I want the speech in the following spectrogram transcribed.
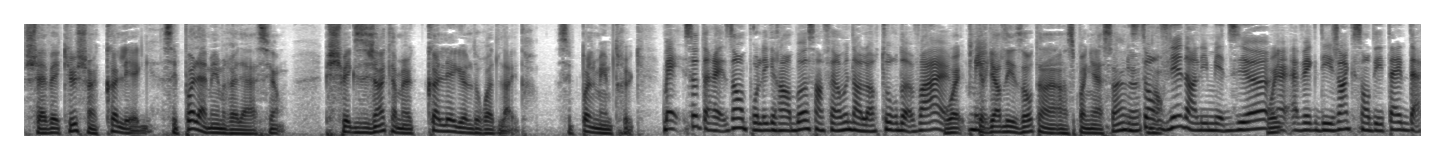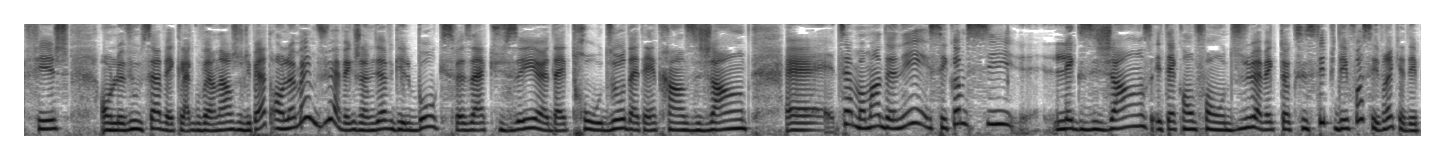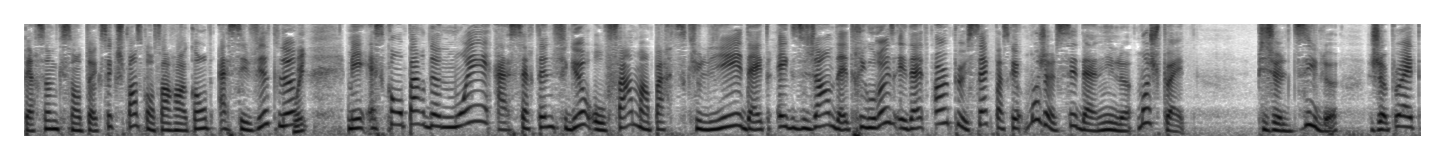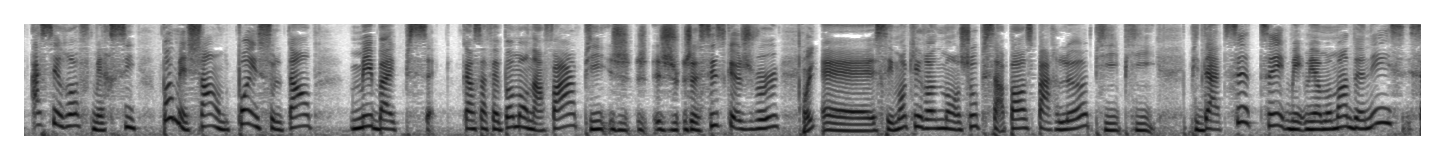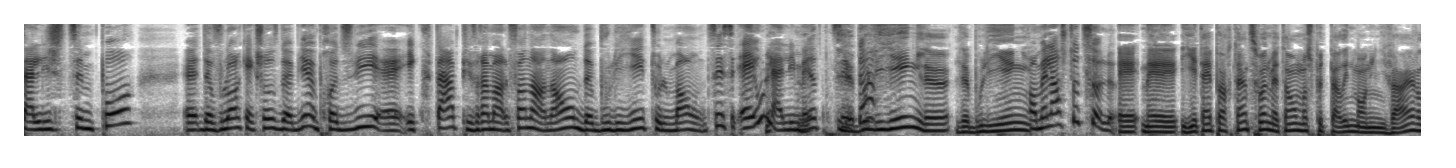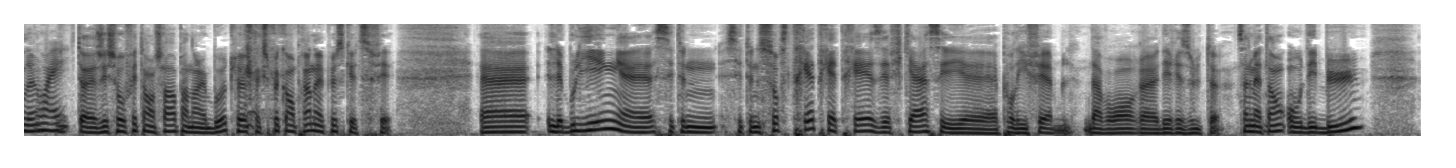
Je suis avec eux, je suis un collègue. C'est pas la même relation. Puis je suis exigeant comme un collègue a le droit de l'être. C'est pas le même truc. Ben ça, t'as raison. Pour les grands boss enfermés dans leur tour de verre. Ouais, mais, qui regardent les autres en, en se pognassant. mais là, si on non. revient dans les médias Oui. euh, avec des gens qui sont des têtes d'affiche, on l'a vu aussi avec la gouverneure Julie Pett. On l'a même vu avec Geneviève Guilbeault qui se faisait accuser euh, d'être trop dure, d'être intransigeante. Euh, tu sais, à un moment donné, c'est comme si l'exigence était confondue avec toxicité. Puis des fois, c'est vrai qu'il y a des personnes qui sont toxiques. Je pense qu'on s'en rend compte assez vite là. Oui. Mais est-ce qu'on pardonne moins à certaines figures, aux femmes en particulier, d'être exigeantes, d'être rigoureuses et d'être un peu sec? Parce que moi, je le sais, Dani, là, moi, je peux être, puis je le dis, là, je peux être assez rough, merci. Pas méchante, pas insultante, mais bête puis sec. Quand ça fait pas mon affaire, puis je, je, je sais ce que je veux, Oui. euh, c'est moi qui run mon show, puis ça passe par là, puis puis puis that's it, tu sais. Mais, mais à un moment donné, ça légitime pas euh, de vouloir quelque chose de bien, un produit euh, écoutable puis vraiment le fun en ondes, de boulier tout le monde. Tu sais, est où la limite? le tough. bullying, là, le bullying, On mélange tout ça, là. Eh, mais il est important, tu vois, mettons, moi je peux te parler de mon univers. Là. Ouais. J'ai chauffé ton char pendant un bout, là, fait que je peux comprendre un peu ce que tu fais. Euh, le bullying, euh, c'est une c'est une source très très très efficace et euh, pour les faibles d'avoir euh, des résultats. Tu sais, mettons au début,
